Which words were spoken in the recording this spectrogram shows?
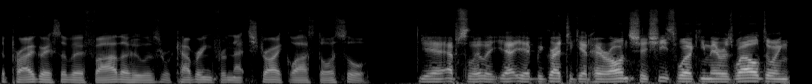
the progress of her father, who was recovering from that stroke last I saw. Yeah, absolutely. Yeah, yeah, it'd be great to get her on. She, she's working there as well, doing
